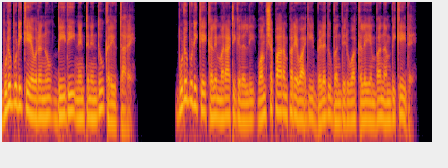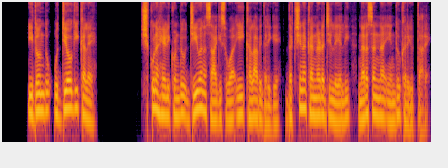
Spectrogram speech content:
ಬುಡುಬುಡಿಕೆಯವರನ್ನು ಬೀದಿ ನೆಂಟನೆಂದೂ ಕರೆಯುತ್ತಾರೆ. ಬುಡುಬುಡಿಕೆ ಕಲೆ ಮರಾಠಿಗರಲ್ಲಿ ವಂಶಪಾರಂಪರ್ಯವಾಗಿ ಬೆಳೆದು ಬಂದಿರುವ ಕಲೆ ಎಂಬ ನಂಬಿಕೆ ಇದೆ. ಇದೊಂದು ಉದ್ಯೋಗಿ ಕಲೆ. ಶುಕುನ ಹೇಳಿಕೊಂಡು ಜೀವನ ಸಾಗಿಸುವ ಈ ಕಲಾವಿದರಿಗೆ ದಕ್ಷಿಣ ಕನ್ನಡ ಜಿಲ್ಲೆಯಲ್ಲಿ ನರಸಣ್ಣ ಎಂದು ಕರೆಯುತ್ತಾರೆ.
